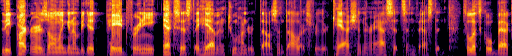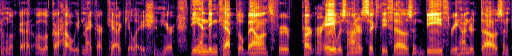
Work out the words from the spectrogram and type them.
the partner is only going to get paid for any excess they have in $200,000 for their cash and their assets invested. So let's go back and look at, look at how we'd make our calculation here. The ending capital balance for partner A was 160,000, B 300,000,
